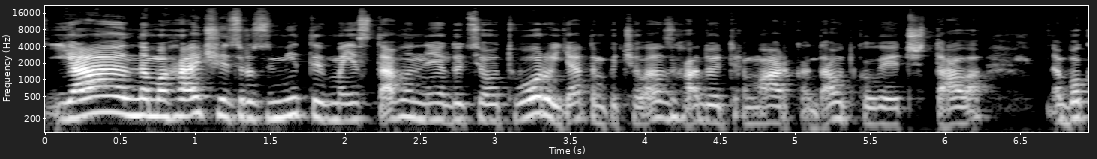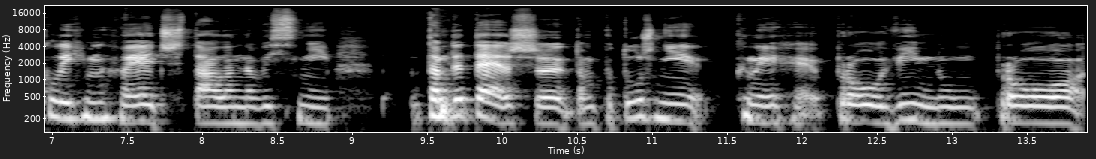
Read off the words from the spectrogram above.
я, намагаючись зрозуміти моє ставлення до цього твору, я там почала згадувати ремарка, да, от коли я читала, або коли Гімінгвея читала навесні. Там, де теж е, там потужні книги про війну, про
